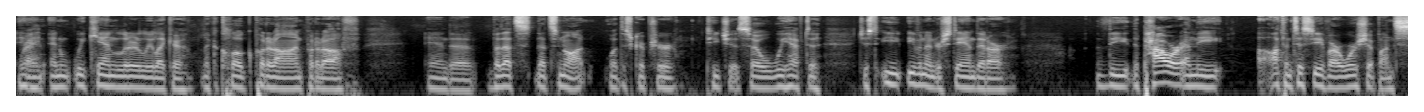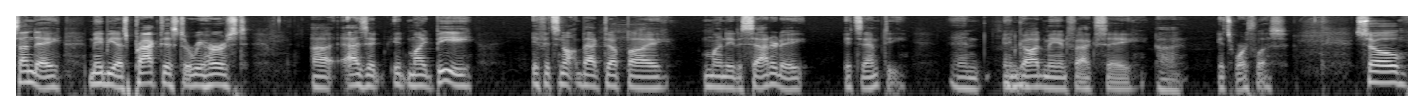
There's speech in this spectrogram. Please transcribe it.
and, Right. and we can literally like a like a cloak put it on, put it off, and uh, but that's that's not what the Scripture teaches. So we have to just e- even understand that our the the power and the authenticity of our worship on Sunday, maybe as practiced or rehearsed uh, as it it might be, if it's not backed up by Monday to Saturday, it's empty, and and God may in fact say uh, it's worthless. So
